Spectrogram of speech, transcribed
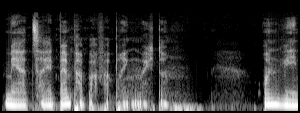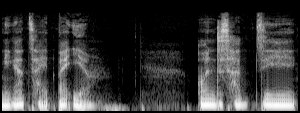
mehr Zeit beim Papa verbringen möchte und weniger Zeit bei ihr. Und es hat sie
